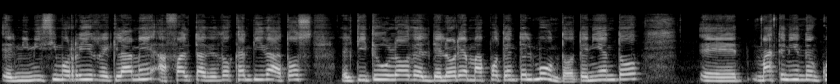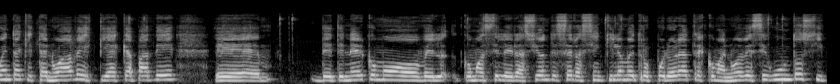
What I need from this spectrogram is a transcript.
el mismísimo Reed reclame, a falta de dos candidatos, el título del DeLorean más potente del mundo, teniendo eh, más teniendo en cuenta que esta nueva bestia es capaz de eh, de tener como, como aceleración de 0 a 100 km por hora 3,9 segundos y,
